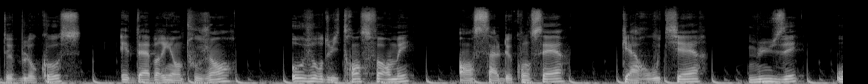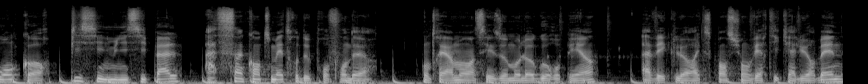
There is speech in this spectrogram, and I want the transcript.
de blocos et d'abris en tout genre, aujourd'hui transformés en salles de concert, gares routières, musées ou encore piscines municipales à 50 mètres de profondeur. Contrairement à ses homologues européens, avec leur expansion verticale urbaine,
